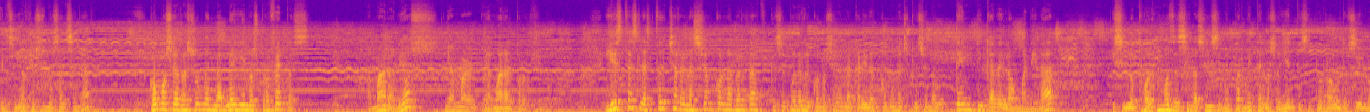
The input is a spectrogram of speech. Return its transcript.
el Señor Jesús nos ha enseñado. ¿Cómo se resumen la ley y los profetas? Amar a Dios y amar y amar al prójimo. Y esta es la estrecha relación con la verdad que se puede reconocer en la caridad como una expresión auténtica de la humanidad. Y si lo podemos decirlo así, si me permiten los oyentes y tú Raúl decirlo,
